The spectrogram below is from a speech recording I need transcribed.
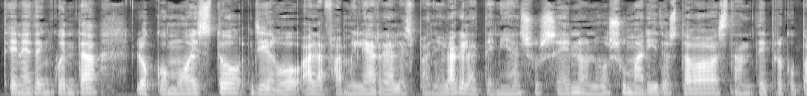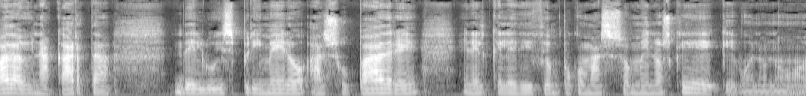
tened en cuenta lo como esto llegó a la familia real española que la tenía en su seno, ¿no? Su marido estaba bastante preocupado. Hay una carta de Luis I a su padre en el que le dice un poco más o menos que, que bueno, no,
